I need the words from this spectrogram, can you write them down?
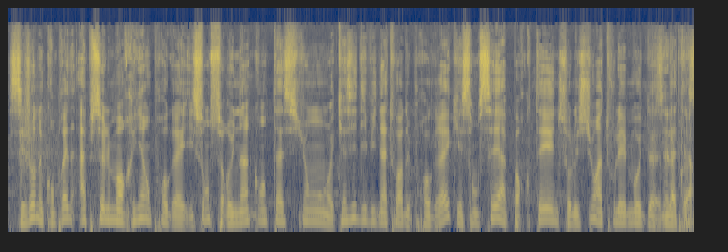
Ces gens ne comprennent absolument rien au progrès. Ils sont sur une incantation quasi divinatoire du progrès qui est censée apporter une solution à tous les maux de, C'est le la Terre.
